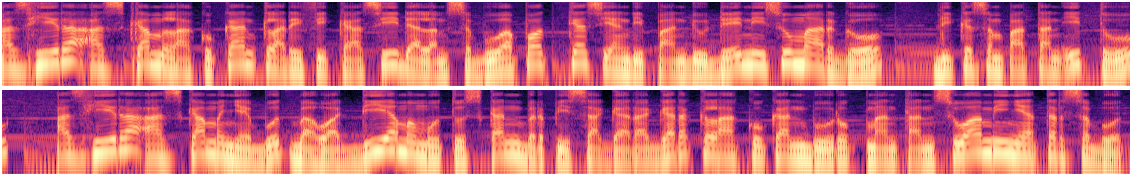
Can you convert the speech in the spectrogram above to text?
Azhira Aska melakukan klarifikasi dalam sebuah podcast yang dipandu Denny Sumargo. Di kesempatan itu, Azhira Aska menyebut bahwa dia memutuskan berpisah gara-gara kelakukan buruk mantan suaminya tersebut.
